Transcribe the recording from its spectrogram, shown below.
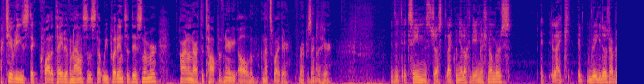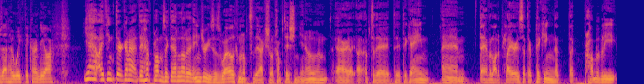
activities, the qualitative analysis that we put into this number, Ireland are at the top of nearly all of them, and that's why they're represented here. It, it, seems just like when you look at the English numbers, it like it really does represent how weak they currently are. Yeah, I think they're gonna. They have problems. Like they had a lot of injuries as well coming up to the actual competition. You know, and uh, up to the the, the game. Um, they have a lot of players that they're picking that that probably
